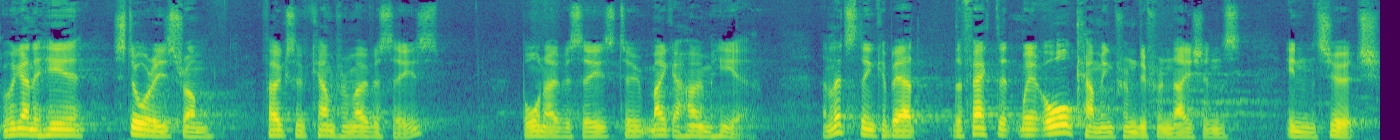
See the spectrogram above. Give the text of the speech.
we're going to hear stories from folks who've come from overseas, born overseas, to make a home here. And let's think about the fact that we're all coming from different nations in the church.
